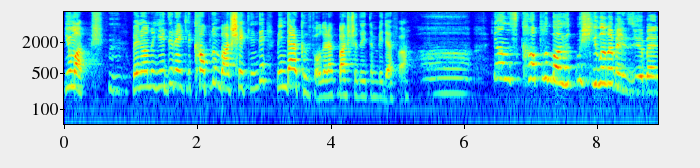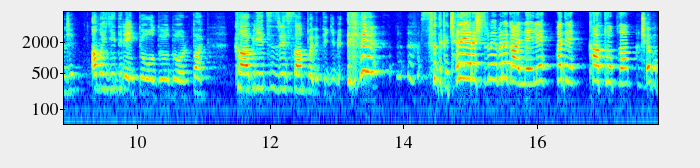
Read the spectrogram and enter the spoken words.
Yumakmış. Ben onu yedi renkli kaplumbağa şeklinde minder kılıfı olarak başladıydım bir defa. Aa, yalnız kaplumbağa yutmuş yılana benziyor bence. Ama yedi renkli olduğu doğru. Bak kabiliyetsiz ressam paleti gibi. Sıdıka çene yarıştırmayı bırak anneyle. Hadi kalk toplan çabuk.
